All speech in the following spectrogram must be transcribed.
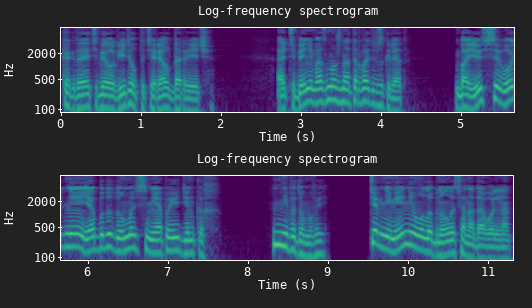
«Когда я тебя увидел, потерял дар речи. От тебя невозможно оторвать взгляд. Боюсь, сегодня я буду думать не о поединках». «Не выдумывай». Тем не менее, улыбнулась она довольно.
